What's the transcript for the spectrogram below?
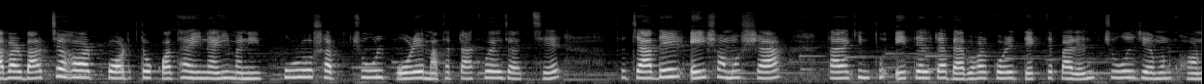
আবার বাচ্চা হওয়ার পর তো কথাই নাই মানে পুরো সব চুল পড়ে মাথা টাক হয়ে যাচ্ছে। তো যাদের এই সমস্যা, তারা কিন্তু এই তেলটা ব্যবহার করে দেখতে পারেন, চুল যেমন ঘন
